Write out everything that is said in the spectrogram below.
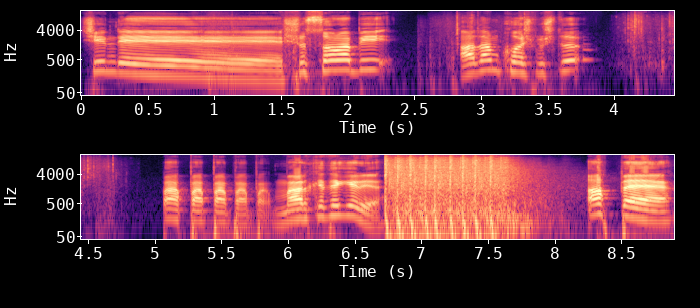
Şimdi şu sonra bir adam koşmuştu. Bak bak bak bak bak. Markete geliyor. Ah be.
